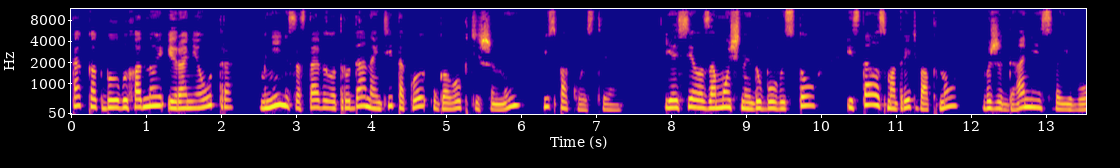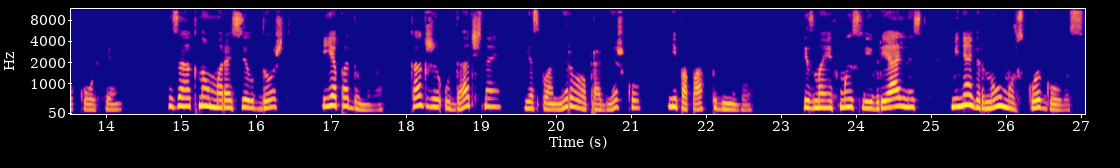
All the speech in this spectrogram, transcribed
Так как был выходной и раннее утро, мне не составило труда найти такой уголок тишины и спокойствия. Я села за мощный дубовый стол и стала смотреть в окно в ожидании своего кофе. За окном моросил дождь, и я подумала, как же удачно я спланировала пробежку, не попав под него. Из моих мыслей в реальность меня вернул мужской голос.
